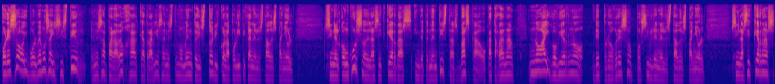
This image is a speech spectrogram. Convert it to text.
Por eso hoy volvemos a insistir en esa paradoja que atraviesa en este momento histórico la política en el Estado español. Sin el concurso de las izquierdas independentistas vasca o catalana, no hay gobierno de progreso posible en el Estado español. Sin las izquierdas,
